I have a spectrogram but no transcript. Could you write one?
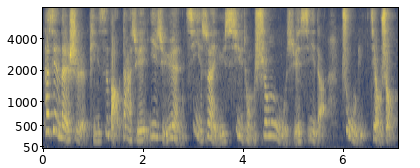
他现在是匹兹堡大学医学院计算与系统生物学系的助理教授。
